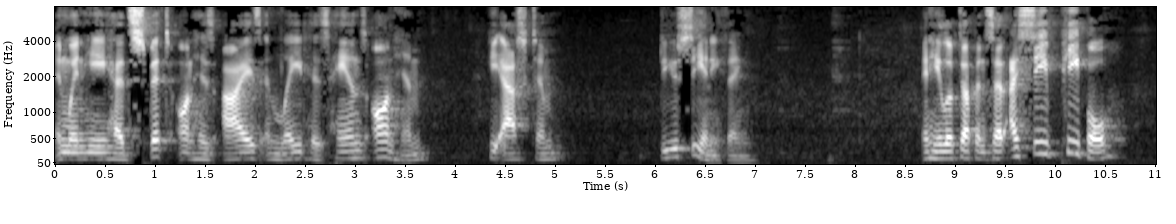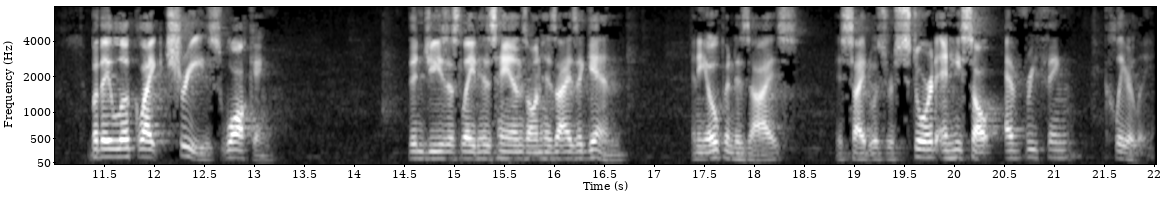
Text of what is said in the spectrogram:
And when he had spit on his eyes and laid his hands on him, he asked him, Do you see anything? And he looked up and said, I see people, but they look like trees walking. Then Jesus laid his hands on his eyes again, and he opened his eyes. His sight was restored, and he saw everything clearly.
